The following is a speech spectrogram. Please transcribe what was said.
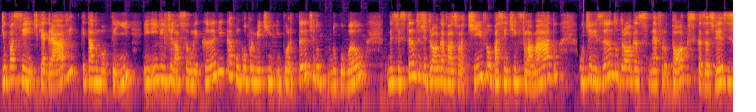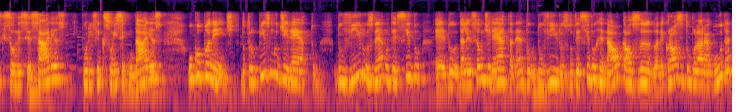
de um paciente que é grave, que está numa UTI, em, em, ventilação mecânica, com comprometimento importante do, do pulmão, necessitando de droga vasoativa, um paciente inflamado, utilizando drogas nefrotóxicas, às vezes que são necessárias por infecções secundárias, o componente do tropismo direto do vírus, né, no tecido é, do, da lesão direta, né, do, do vírus no tecido renal, causando a necrose tubular aguda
